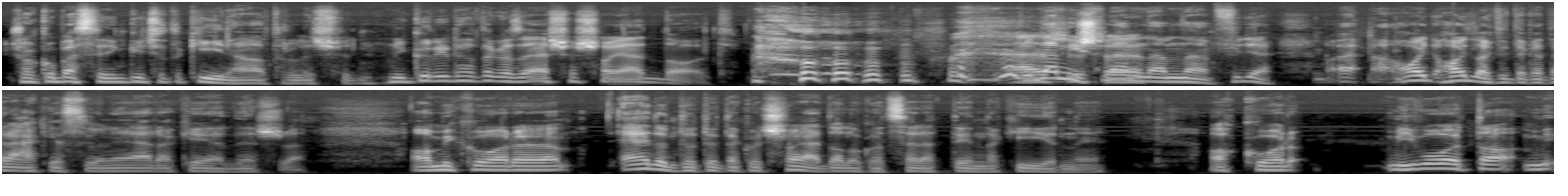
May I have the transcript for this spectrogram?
És akkor beszéljünk kicsit a kínálatról is, hogy mikor írhatok az első saját dalt? Első nem is, nem, saját- nem, nem, figyelj, hagy, hagylak titeket rákészülni erre a kérdésre. Amikor eldöntöttétek, hogy saját dalokat szerettének írni, akkor mi volt a, mi,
